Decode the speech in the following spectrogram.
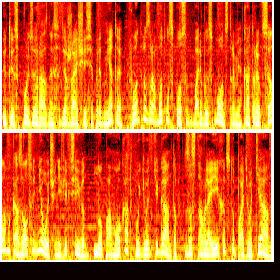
это используя разные содержащиеся предметы, фонд разработал способ борьбы с монстрами, который в целом оказался не очень эффективен, но помог отпугивать гигантов, заставляя их отступать в океан,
